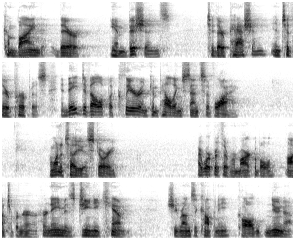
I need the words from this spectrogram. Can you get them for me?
combine their ambitions to their passion and to their purpose, and they develop a clear and compelling sense of why. I want to tell you a story. I work with a remarkable entrepreneur. Her name is Jini Kim. She runs a company called Nuna.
